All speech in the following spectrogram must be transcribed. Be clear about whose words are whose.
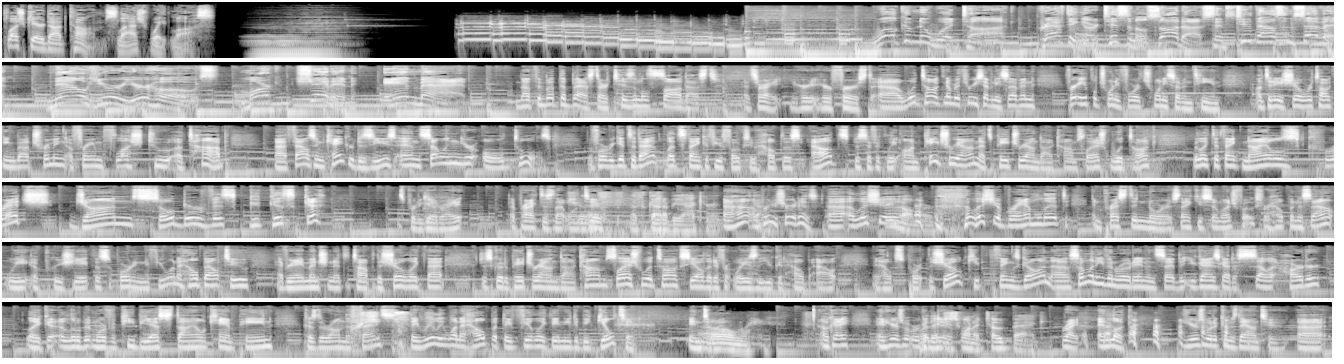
Speaker 1: plushcare.com slash weight loss.
Speaker 2: Welcome to Wood Talk, crafting artisanal sawdust since 2007. Now, here are your hosts, Mark, Shannon, and Matt.
Speaker 3: Nothing but the best artisanal sawdust. That's right. You heard it here first. Uh, Wood Talk number 377 for April 24th, 2017. On today's show, we're talking about trimming a frame flush to a top, thousand canker disease, and selling your old tools. Before we get to that, let's thank a few folks who helped us out, specifically on Patreon. That's patreon.com slash woodtalk. We'd like to thank Niles Kretsch, John Soderviska. That's pretty good, right? I practiced that one
Speaker 4: Sure,
Speaker 3: too.
Speaker 4: That's, that's got to be accurate.
Speaker 3: Uh huh. I'm pretty sure it is. Uh, Alicia, Alicia Bramlett, and Preston Norris. Thank you so much, folks, for helping us out. We appreciate the support. And if you want to help out too, have your name mentioned at the top of the show like that, just go to patreon.com slash woodtalk, see all the different ways that you could help out and help support the show, keep things going. Uh, someone even wrote in and said that you guys got to sell it harder. Like a, a little bit more of a PBS style campaign because they're on the fence. They really want to help, but they feel like they need to be guilted into
Speaker 5: Oh
Speaker 3: it.
Speaker 5: my!
Speaker 3: Okay, and here's what we're going to do.
Speaker 4: they just want a tote bag.
Speaker 3: Right. And look, here's what it comes down to. Uh,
